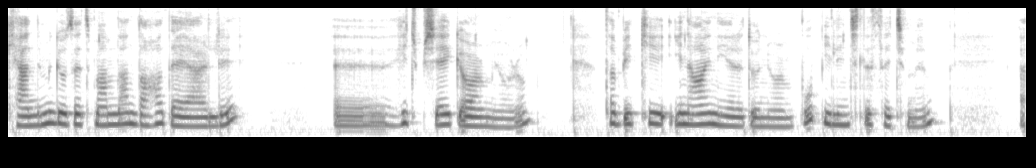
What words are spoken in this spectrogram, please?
kendimi gözetmemden daha değerli e, hiçbir şey görmüyorum. Tabii ki yine aynı yere dönüyorum. Bu bilinçli seçimim. Ee,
